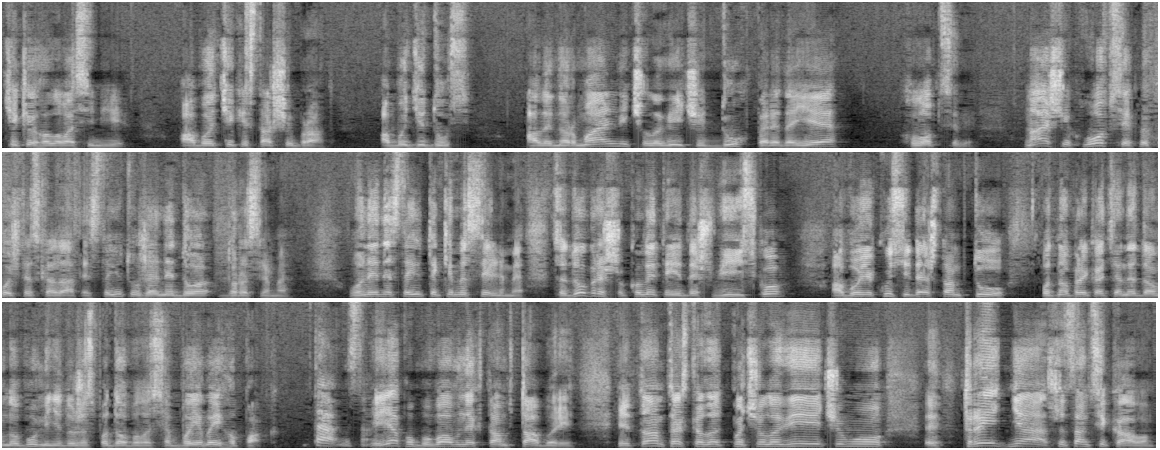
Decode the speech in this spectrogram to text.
тільки голова сім'ї, або тільки старший брат, або дідусь. Але нормальний чоловічий дух передає хлопцеві. Наші хлопці, як ви хочете сказати, стають уже не до- дорослими. Вони не стають такими сильними. Це добре, що коли ти йдеш в військо, або якусь йдеш там ту. От, наприклад, я недавно був, мені дуже сподобалося бойовий гопак. Так, знаю. І я побував у них там в таборі. І там, так сказати, по-чоловічому е, три дня, що там цікаво,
